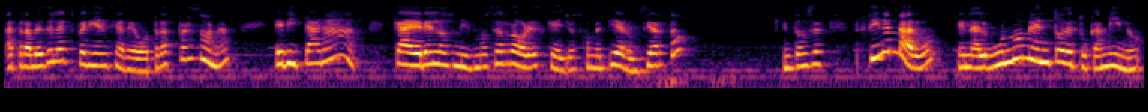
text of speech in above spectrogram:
a través de la experiencia de otras personas, evitarás caer en los mismos errores que ellos cometieron, ¿cierto? Entonces, sin embargo, en algún momento de tu camino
